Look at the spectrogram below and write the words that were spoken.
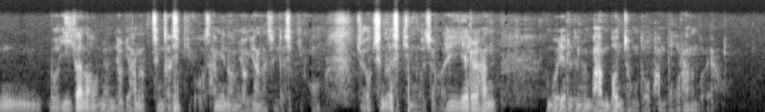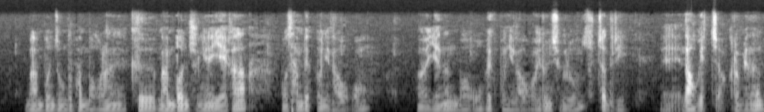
음, 뭐 2가 나오면 여기 하나 증가시키고 3이 나오면 여기 하나 증가시키고 쭉 증가시키는 거죠. 이 얘를 한 뭐 예를 들면 만 번 정도 반복을 하는 거예요. 만 번 정도 반복을 하는 그 만 번 중에 얘가 뭐 300번이 나오고 어, 얘는 뭐 500번이 나오고 이런 식으로 숫자들이 에, 나오겠죠. 그러면은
